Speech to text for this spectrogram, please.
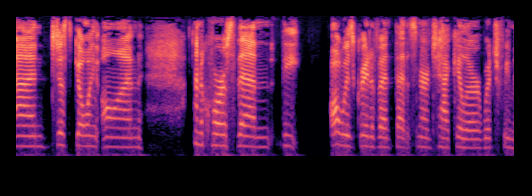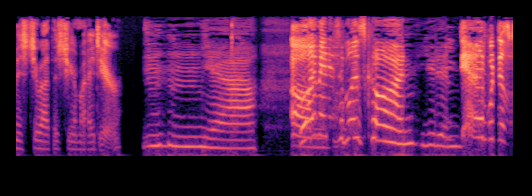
and just going on. And of course, then the always great event that is Nerdtacular, which we missed you at this year, my dear. Mm-hmm. yeah. well, I Um, made it to BlizzCon. You you didn't. did, which is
